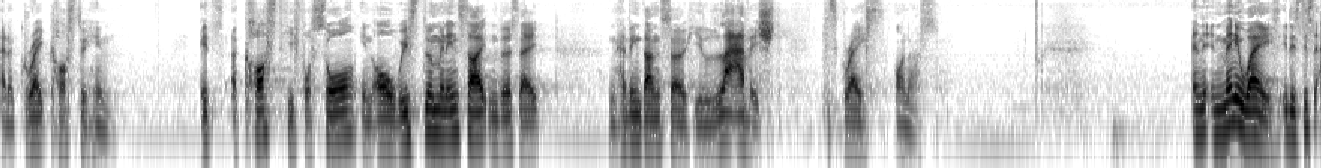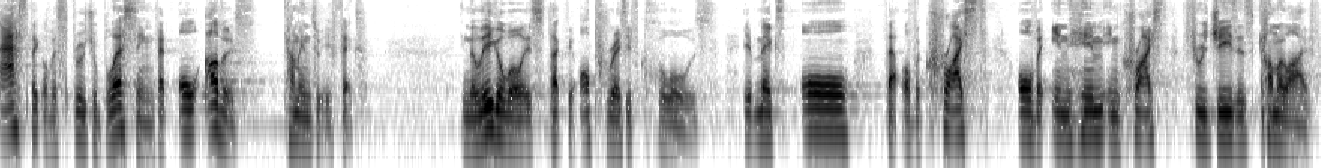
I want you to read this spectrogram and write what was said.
at a great cost to him. It's a cost he foresaw in all wisdom and insight in verse 8. And having done so, he lavished his grace on us. And in many ways, it is this aspect of a spiritual blessing that all others come into effect. In the legal world, it's like the operative clause. It makes all that of a Christ, all that in Him, in Christ, through Jesus, come alive.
